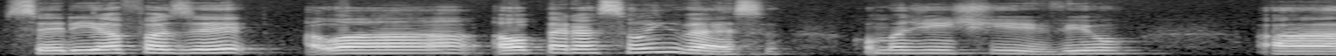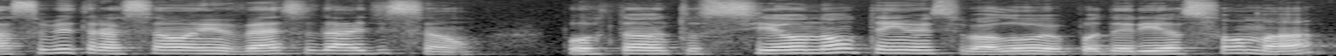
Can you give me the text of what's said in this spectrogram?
seria fazer a, a operação inversa. Como a gente viu, a subtração é o inverso da adição. Portanto, se eu não tenho esse valor, eu poderia somar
